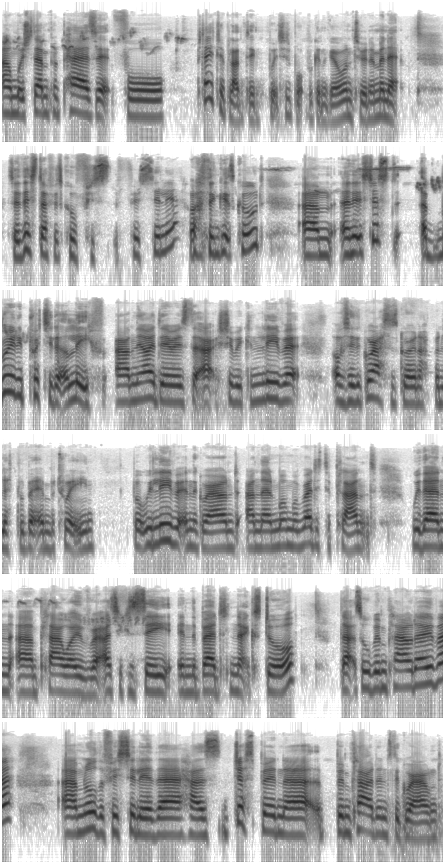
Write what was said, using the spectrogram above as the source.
um, which then prepares it for potato planting, which is what we're going to go on to in a minute. So this stuff is called Phacelia, I think it's called, um, and it's just a really pretty little leaf. And the idea is that actually we can leave it, obviously the grass has grown up a little bit in between, but we leave it in the ground and then when we're ready to plant, we then um, plough over it. As you can see in the bed next door, that's all been ploughed over. Um, and all the Phacelia there has just been, uh, been ploughed into the ground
